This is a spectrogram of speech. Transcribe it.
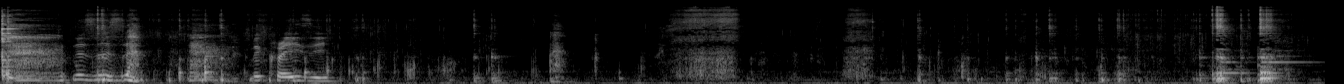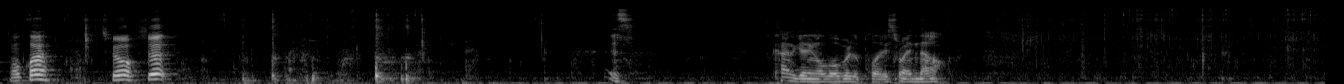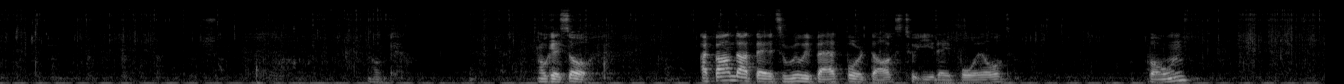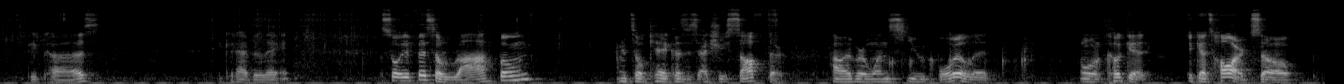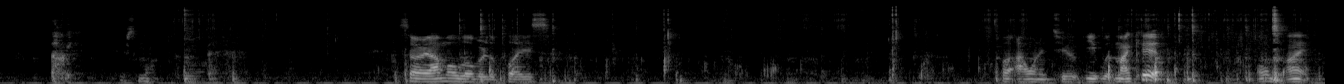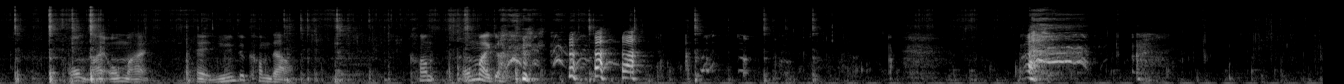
this is a bit crazy. Okay, chill, sit. It's, it's kind of getting all over the place right now. Okay. Okay, so I found out that it's really bad for dogs to eat a boiled bone because you could have it so if it's a raw bone, it's okay because it's actually softer. However, once you boil it or cook it, it gets hard. So, okay, here's more. Sorry, I'm all over the place. But I wanted to eat with my kid. Oh my. Oh my, oh my. Hey, you need to calm down. Calm, oh my god.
